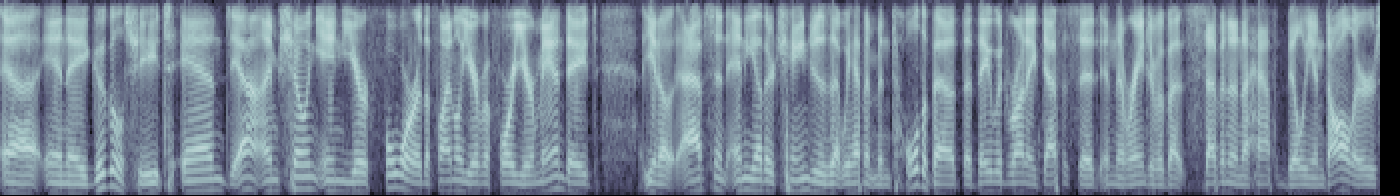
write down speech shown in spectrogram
Uh, in a Google sheet, and yeah, I'm showing in year four, the final year of a four-year mandate, you know, absent any other changes that we haven't been told about, that they would run a deficit in the range of about seven and a half billion dollars,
